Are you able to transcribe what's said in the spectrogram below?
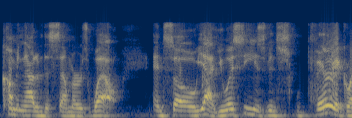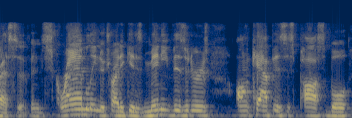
coming out of the summer as well. And so, yeah, USC has been very aggressive and scrambling to try to get as many visitors on campus as possible.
